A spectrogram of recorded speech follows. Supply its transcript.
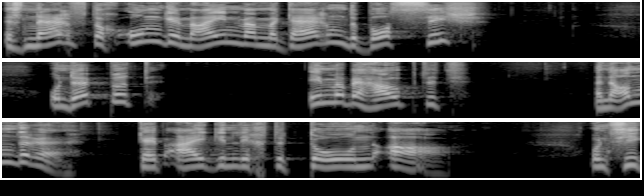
Es nervt doch ungemein, wenn man gern der Boss ist und jemand immer behauptet, ein anderer gebe eigentlich den Ton an und sie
